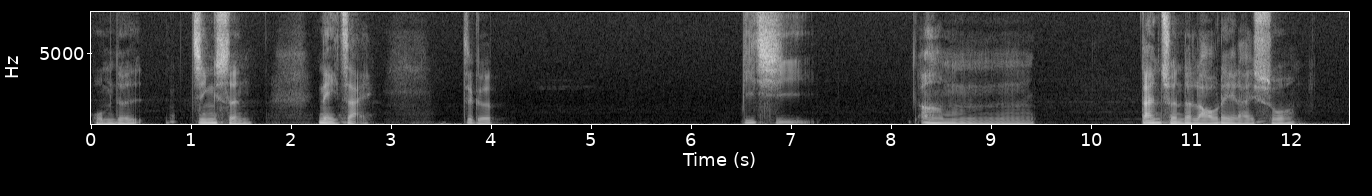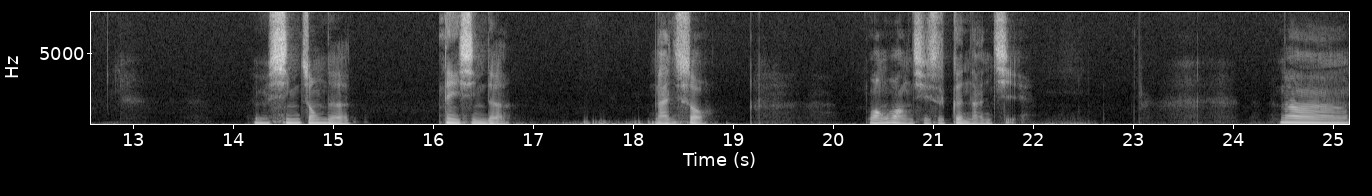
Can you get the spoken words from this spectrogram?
我们的精神。内在这个比起嗯单纯的劳累来说，那个心中的内心的难受，往往其实更难解。那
